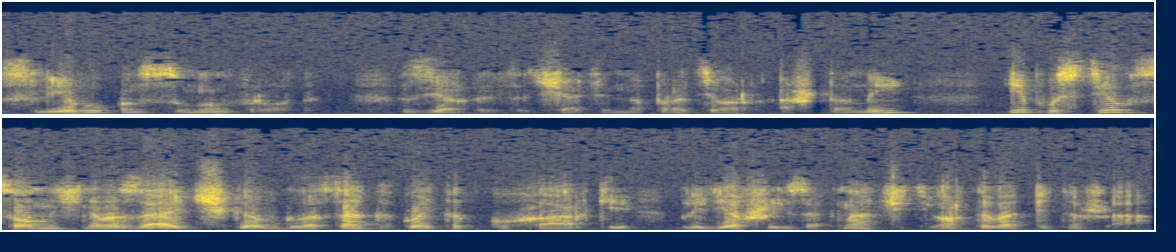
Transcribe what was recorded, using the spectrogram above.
Сливу он сунул в рот. Зеркальце тщательно протер о штаны и пустил солнечного зайчика в глаза какой-то кухарки, глядевшей из окна четвертого этажа.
